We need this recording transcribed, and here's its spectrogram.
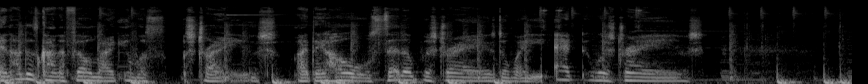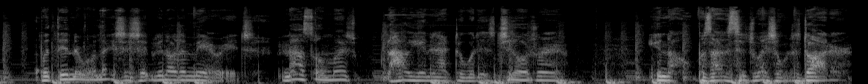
And I just kind of felt like it was strange. Like their whole setup was strange. The way he acted was strange. Within the relationship, you know, the marriage, not so much how he interacted with his children, you know, besides the situation with his daughter.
